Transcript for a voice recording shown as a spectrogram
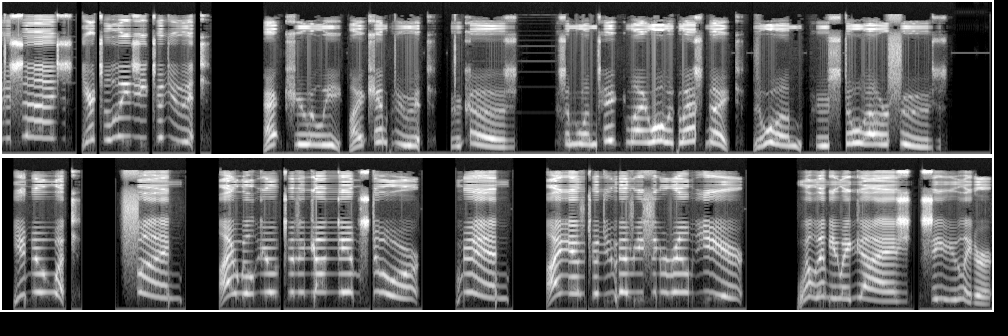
Besides, you're too lazy to do it. Actually, I can't do it because someone took my wallet last night. The one who stole our foods. You know what? Fine. I will go to the goddamn store. Man, I have to do everything around here. Well, anyway, guys, see you later.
